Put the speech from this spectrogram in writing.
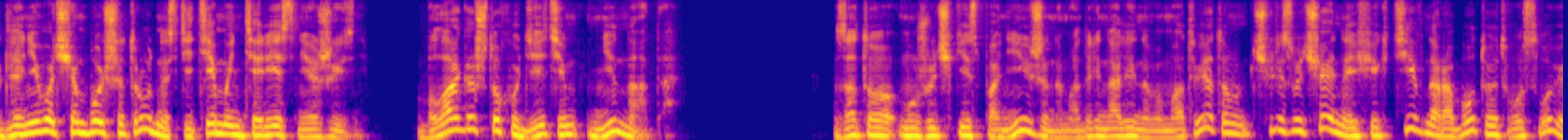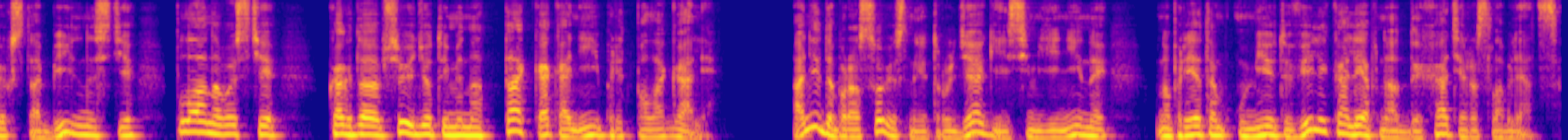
Для него чем больше трудностей, тем интереснее жизнь. Благо, что худеть им не надо. Зато мужички с пониженным адреналиновым ответом чрезвычайно эффективно работают в условиях стабильности, плановости – когда все идет именно так, как они и предполагали. Они добросовестные трудяги и семьянины, но при этом умеют великолепно отдыхать и расслабляться.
